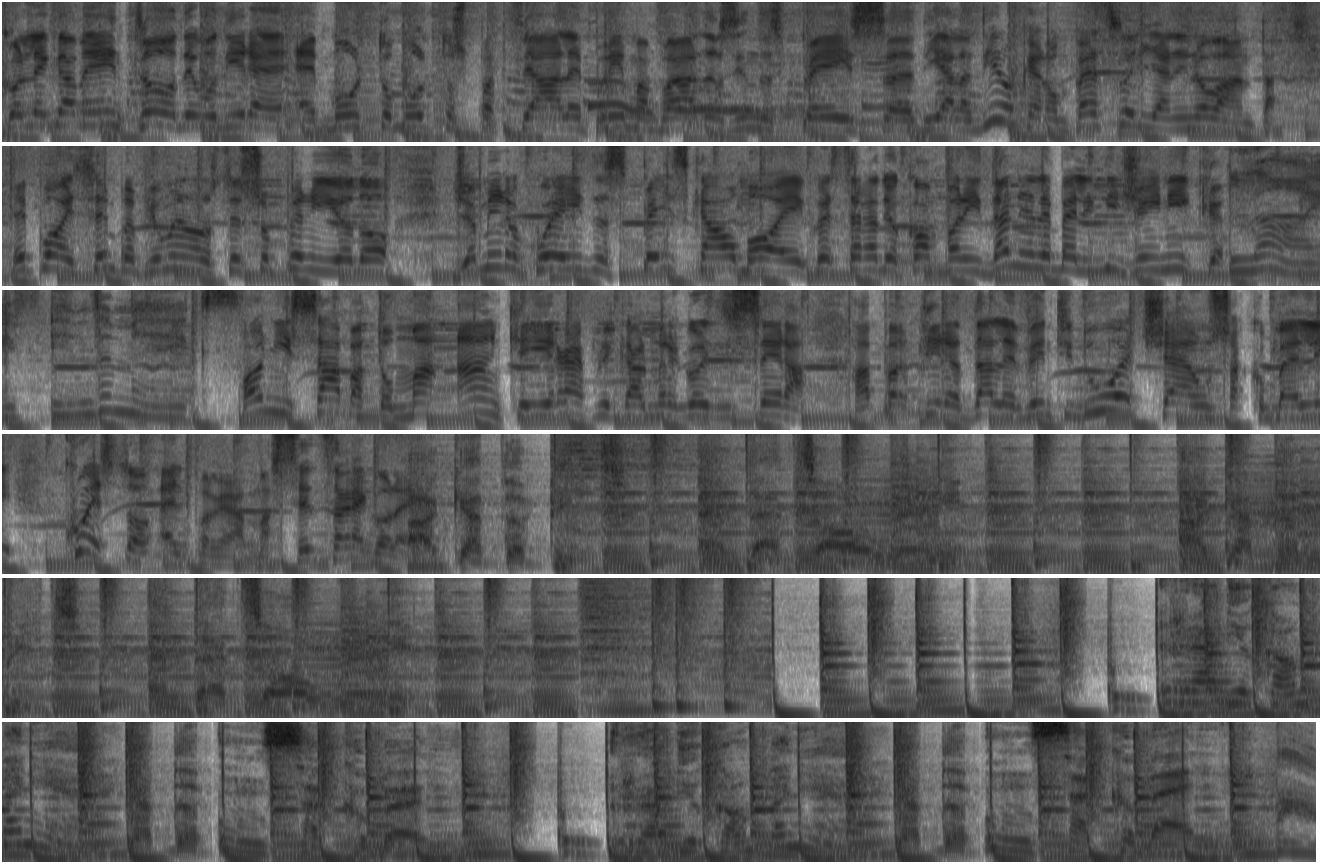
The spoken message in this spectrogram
collegamento devo dire è molto molto spaziale. Prima Brothers in the Space di Aladino che era un pezzo degli anni 90 e poi sempre più o meno lo stesso periodo Jamiro Quaid, Space Cowboy, questa è Radio Company, Daniele Belli, DJ Nick. Live in the mix. Ogni sabato ma anche in replica al mercoledì sera a partire dalle 22 c'è un sacco belli. Questo è il programma senza regole. I got the beat, and that's all we need. I got the beat, and that's all we need. Radio Company the un sacco belli. Radio Company the un sacco belli.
